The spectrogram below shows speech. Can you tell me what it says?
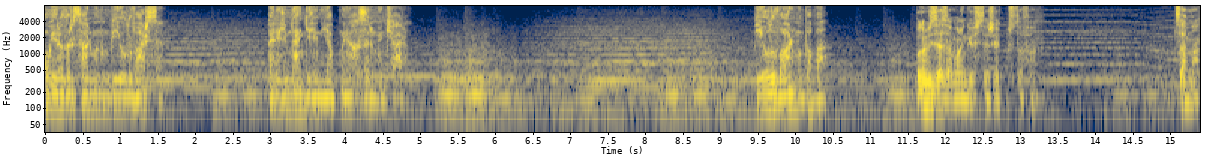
o yaraları sarmanın bir yolu varsa, ben elimden geleni yapmaya hazırım hünkârım. Bir yolu var mı baba? Bunu bize zaman gösterecek Mustafa. Zaman.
